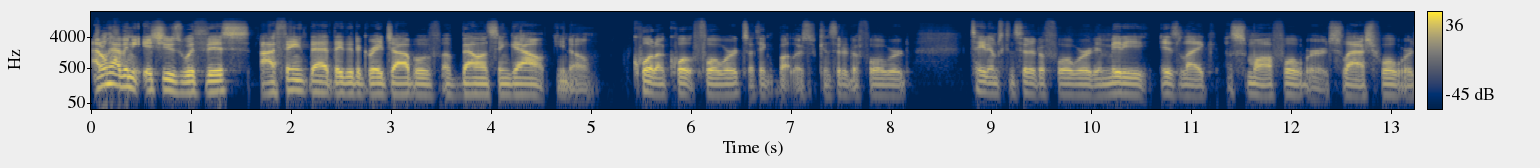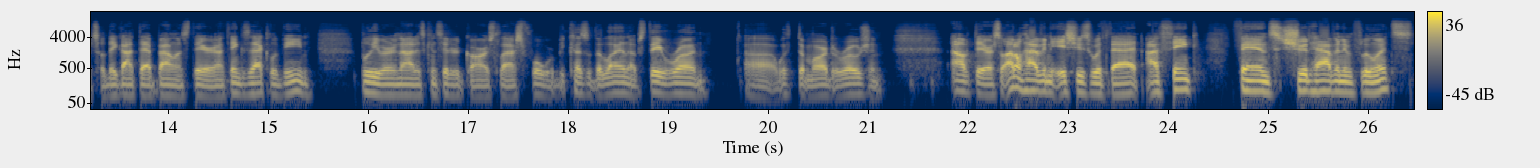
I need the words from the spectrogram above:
I don't have any issues with this. I think that they did a great job of, of balancing out, you know, quote unquote forwards. I think Butler's considered a forward. Tatum's considered a forward, and Mitty is like a small forward slash forward. So they got that balance there. And I think Zach LaVine, believe it or not, is considered guard slash forward because of the lineups they run uh, with DeMar DeRozan out there. So I don't have any issues with that. I think fans should have an influence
